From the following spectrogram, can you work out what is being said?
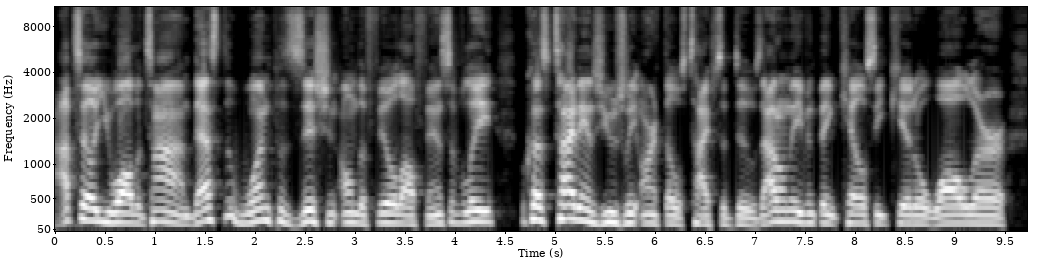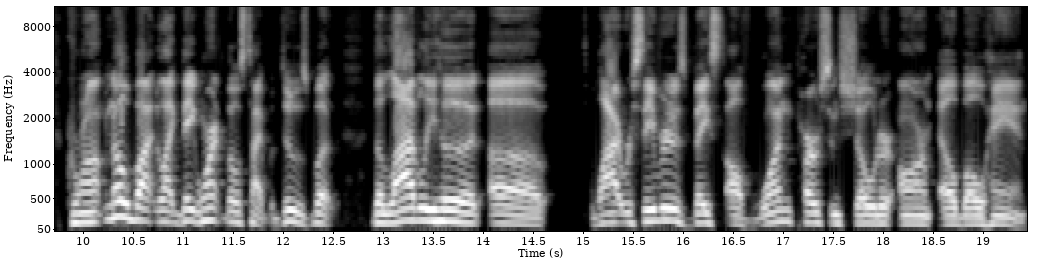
I tell you all the time, that's the one position on the field offensively because tight ends usually aren't those types of dudes. I don't even think Kelce, Kittle, Waller, Gronk, nobody like they weren't those type of dudes. But the livelihood of wide receiver is based off one person's shoulder, arm, elbow, hand.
